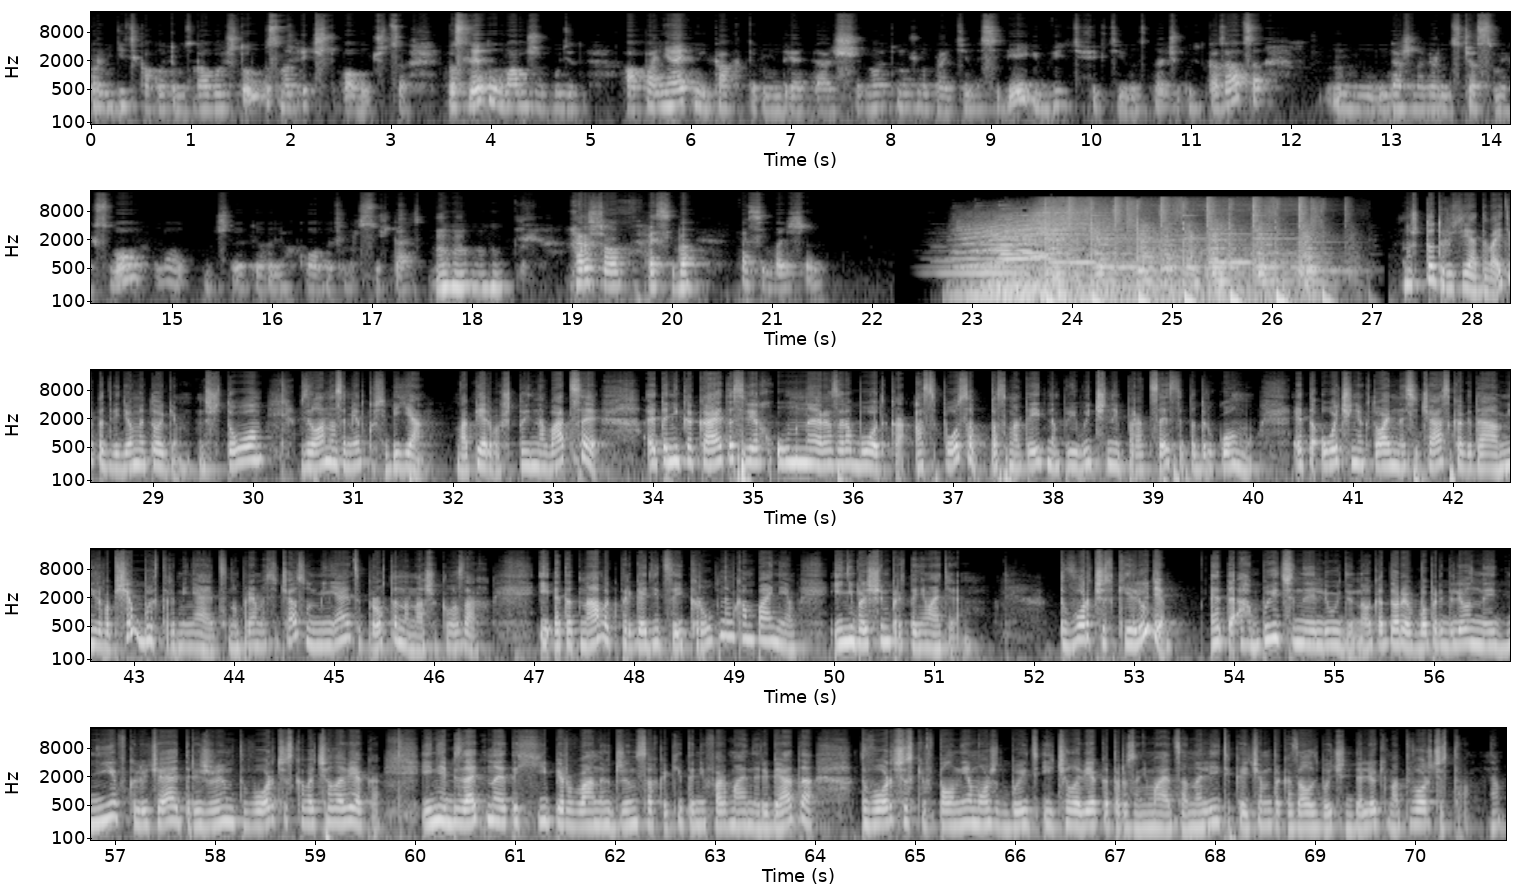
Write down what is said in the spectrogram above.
проведите какой-то мозговой штурм, посмотрите, что получится. После этого вам уже будет а, понятнее, как это внедрять дальше. Но это нужно пройти на себе и увидеть эффективность. Иначе будет казаться, даже, наверное, сейчас с моих слов, ну, что это легко об этом рассуждать. Угу, угу. Хорошо, спасибо. Спасибо большое. Ну что, друзья, давайте подведем итоги. Что взяла на заметку себе я? Во-первых, что инновации — это не какая-то сверхумная разработка, а способ посмотреть на привычные процессы по-другому. Это очень актуально сейчас, когда мир вообще быстро меняется, но прямо сейчас он меняется просто на наших глазах. И этот навык пригодится и крупным компаниям, и небольшим предпринимателям. Творческие люди это обычные люди, но которые в определенные дни включают режим творческого человека. И не обязательно это хиппи в рваных джинсах, какие-то неформальные ребята. Творчески вполне может быть и человек, который занимается аналитикой, чем-то, казалось бы, очень далеким от творчества. Да?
